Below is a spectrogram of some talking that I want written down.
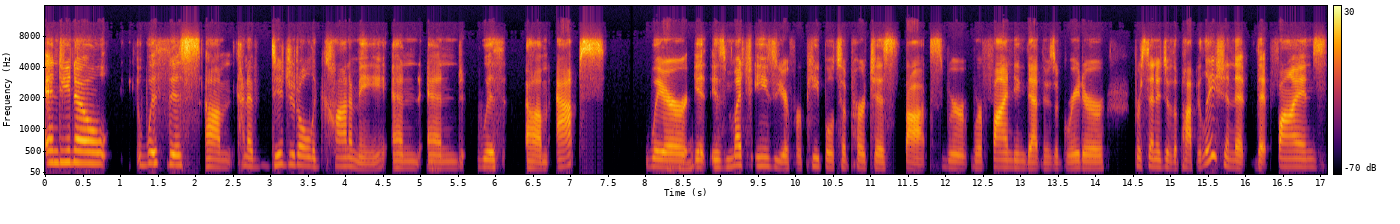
And you know, with this um, kind of digital economy and mm. and with um, apps where mm-hmm. it is much easier for people to purchase stocks we're we're finding that there's a greater percentage of the population that that finds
